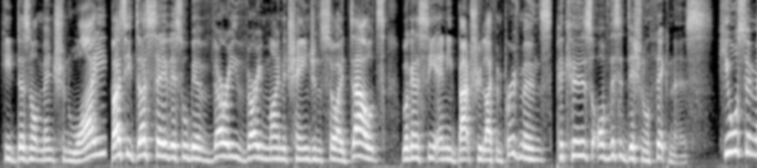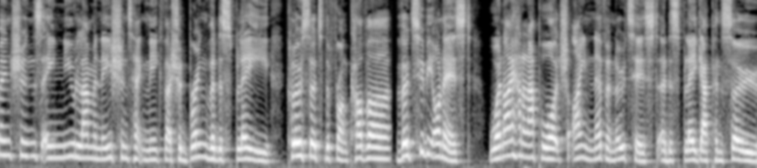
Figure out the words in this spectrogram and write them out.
he does not mention why. But he does say this will be a very, very minor change, and so I doubt we're going to see any battery life improvements because of this additional thickness. He also mentions a new lamination technique that should bring the display closer to the front cover, though to be honest, when I had an Apple Watch, I never noticed a display gap and so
